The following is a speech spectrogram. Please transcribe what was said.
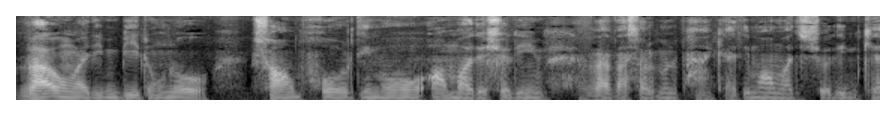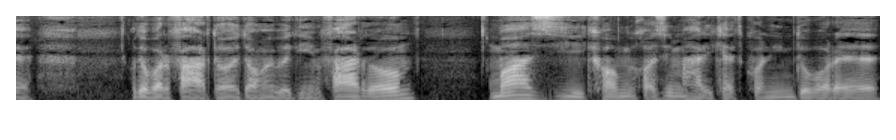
و اومدیم بیرون و شام خوردیم و آماده شدیم و وسایلمون رو پهن کردیم و آماده شدیم که دوباره فردا ادامه بدیم. فردا ما از یک ها می‌خواستیم حرکت کنیم دوباره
